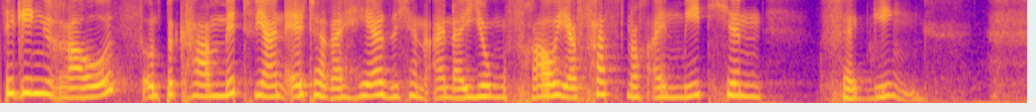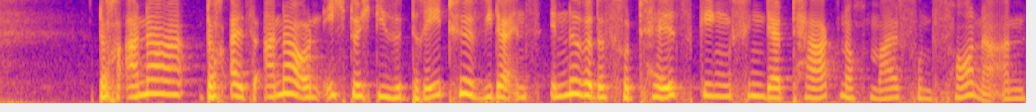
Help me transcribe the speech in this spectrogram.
Wir gingen raus und bekamen mit, wie ein älterer Herr sich an einer jungen Frau, ja fast noch ein Mädchen, verging. Doch Anna, doch als Anna und ich durch diese Drehtür wieder ins Innere des Hotels gingen, fing der Tag noch mal von vorne an.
